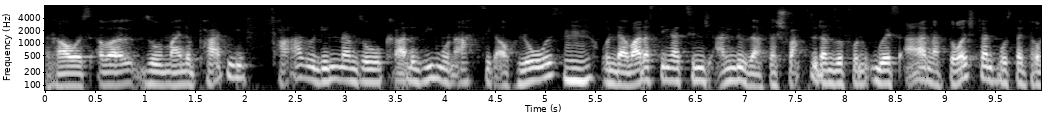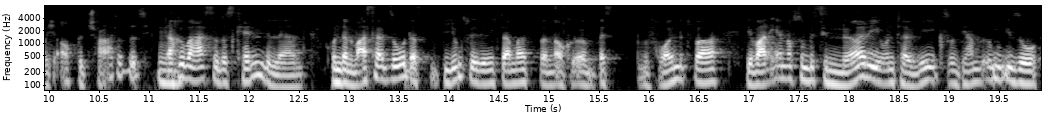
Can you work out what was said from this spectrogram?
raus. Aber so meine Partyphase ging dann so gerade 87 auch los. Und da war das Ding halt ziemlich angesagt. Das schwappte dann so von USA nach Deutschland, wo es dann, glaube ich, auch gechartet ist. Darüber hast du das kennengelernt. Und dann war es halt so, dass die Jungs, mit denen ich damals dann auch äh, best befreundet war, wir waren eher noch so ein bisschen nerdy unterwegs und wir haben irgendwie so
